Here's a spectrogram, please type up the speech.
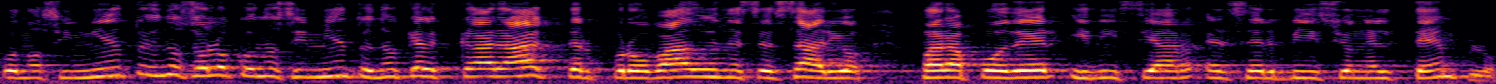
conocimientos, y no solo conocimientos, sino que el carácter probado y necesario para poder iniciar el servicio en el templo,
